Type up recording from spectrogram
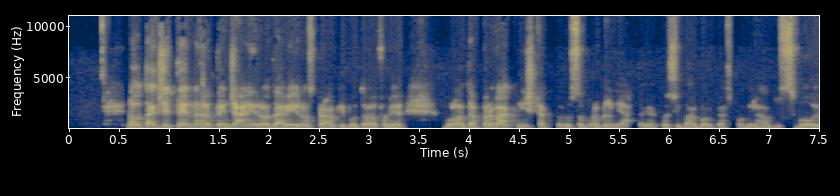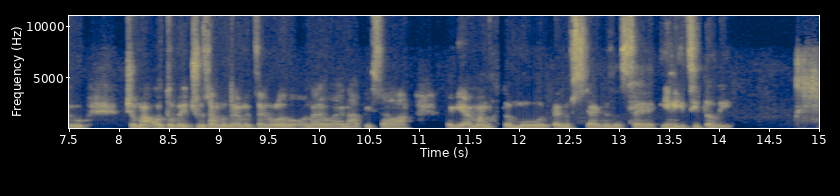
No takže ten, ten Gianni Rodari, rozprávky po telefóne, bola tá prvá knižka, ktorú som robil ja. Tak ako si Barborka spomínala tú svoju, čo má o to väčšiu samozrejme cenu, lebo ona ju aj napísala, tak ja mám k tomu ten vzťah zase iný citový.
